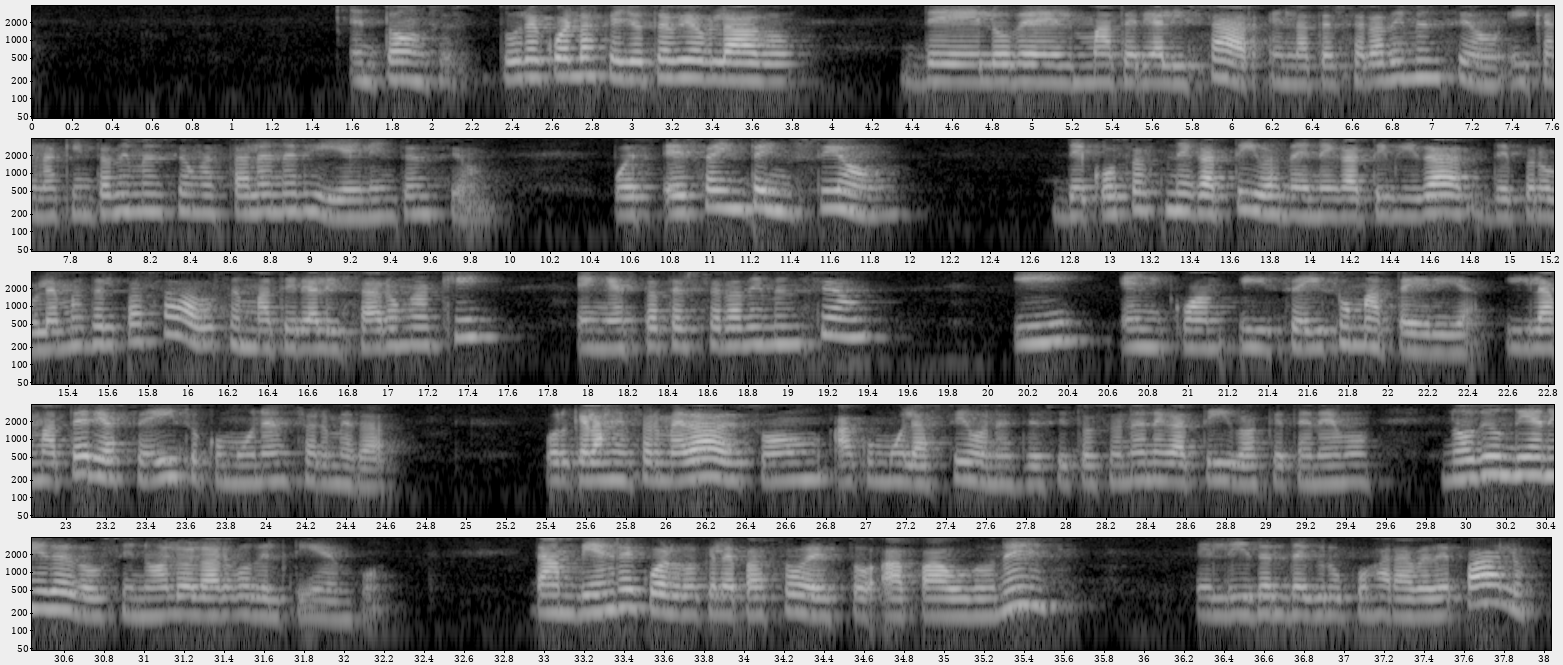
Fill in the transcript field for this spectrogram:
Entonces, tú recuerdas que yo te había hablado de lo del materializar en la tercera dimensión y que en la quinta dimensión está la energía y la intención. Pues esa intención de cosas negativas, de negatividad, de problemas del pasado, se materializaron aquí, en esta tercera dimensión, y, en, y se hizo materia. Y la materia se hizo como una enfermedad, porque las enfermedades son acumulaciones de situaciones negativas que tenemos no de un día ni de dos, sino a lo largo del tiempo. También recuerdo que le pasó esto a Pau Donés, el líder del grupo Jarabe de Palo,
